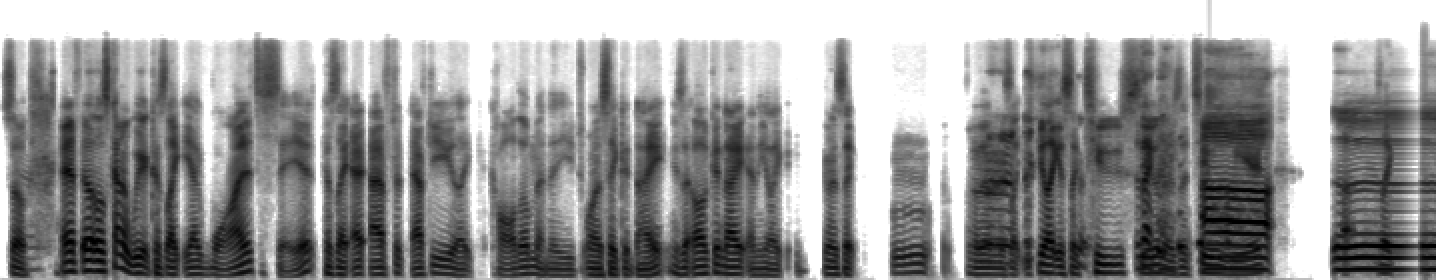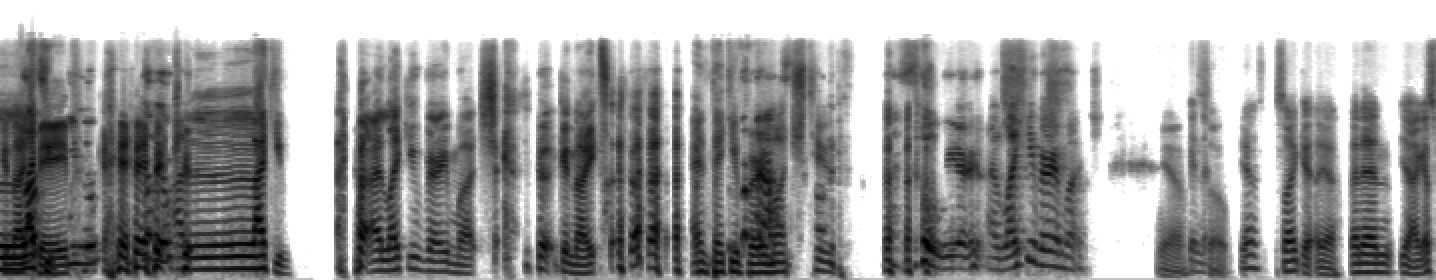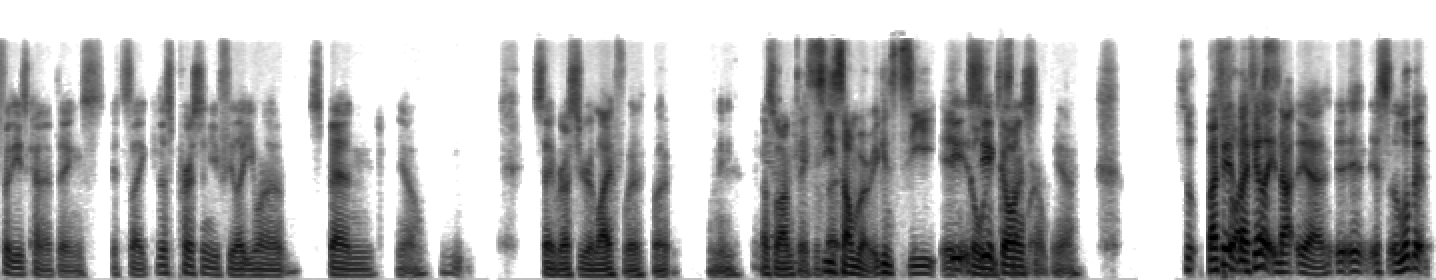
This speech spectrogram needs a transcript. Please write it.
So and it, it was kind of weird because like yeah, I wanted to say it because like after after you like call them and then you want to say good night, he's like, "Oh, good night," and you like you want to say, mm, but then it's like you feel like it's like too soon like, or is it too Uh, it's like, good night, like babe. You. You- I like you, I like you very much. good night. and thank you very much too. That's so weird. I like you very much. Yeah. Good night. So yeah. So I get yeah. And then yeah, I guess for these kind of things, it's like this person you feel like you want to spend, you know, say the rest of your life with. But I mean, that's Yeah. what I'm You thinking. see but somewhere. You can see it see, going, see it going somewhere. somewhere. Yeah. So, But I feel, so but I, feel like not. Yeah. It, it- it's a little bit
